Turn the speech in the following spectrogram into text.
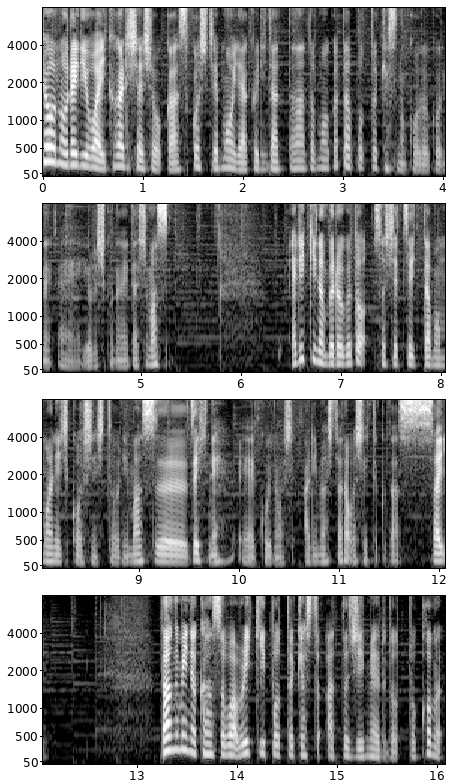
今日のレディオはいかがでしたでしょうか？少しでも役に立ったなと思う方は、ポッドキャストの購読をね、えー、よろしくお願いいたします。リッキーのブログと、そしてツイッターも毎日更新しております。ぜひね、えー、こういうのありましたら教えてください。番組の感想は rickypodcast.gmail.com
